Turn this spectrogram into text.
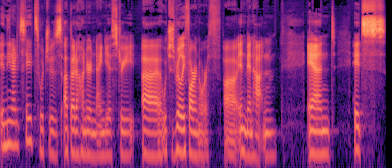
in the United States, which is up at 190th Street, uh, which is really far north uh, in Manhattan, and it's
